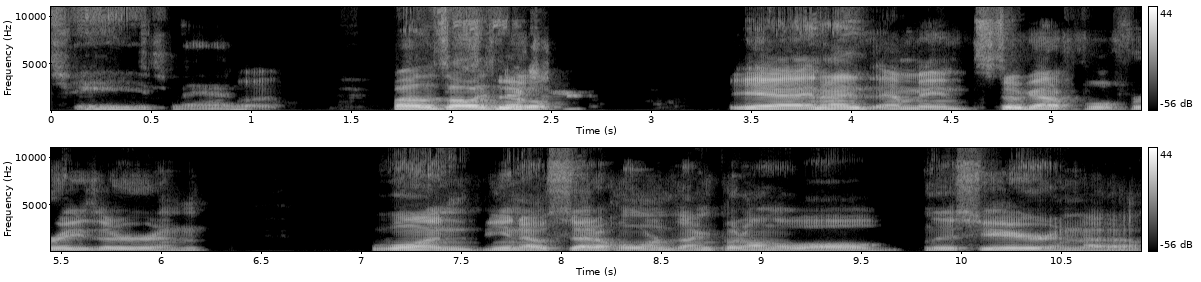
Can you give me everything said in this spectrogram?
Jeez, man. But Well, there's always Still- next year. yeah, and I I mean still got a full freezer and one, you know, set of horns I can put on the wall this year and uh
